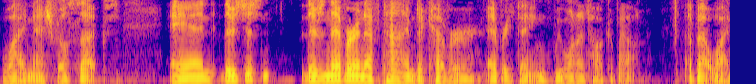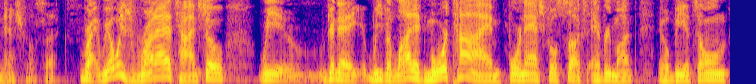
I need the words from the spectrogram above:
why Nashville sucks. And there's just there's never enough time to cover everything we want to talk about about why Nashville sucks. Right. We always run out of time, so we're gonna we've allotted more time for Nashville Sucks every month. It'll be its own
